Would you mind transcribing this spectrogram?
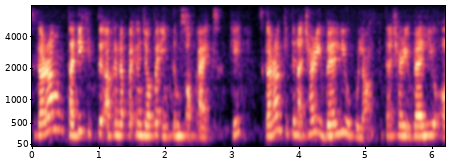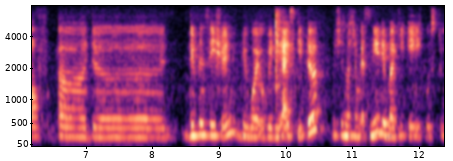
sekarang tadi kita akan dapatkan jawapan in terms of x. Okay. Sekarang kita nak cari value pula. Kita nak cari value of uh, the differentiation dy over dx kita which is macam kat sini dia bagi a equals to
